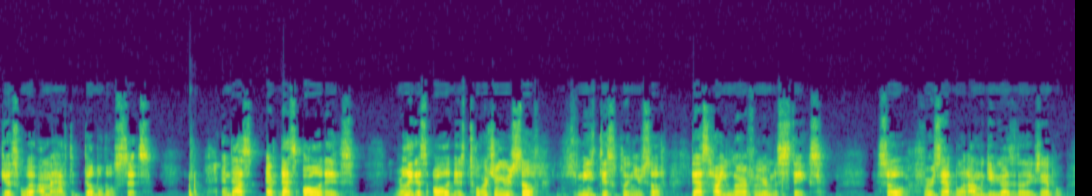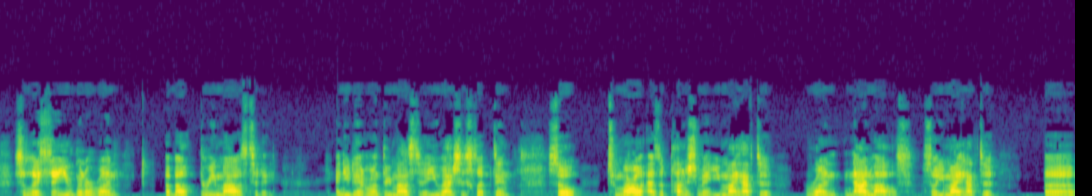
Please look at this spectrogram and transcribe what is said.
guess what? I'm going to have to double those sets. And that's that's all it is really that's all it is. Torturing yourself means disciplining yourself. That's how you learn from your mistakes. So, for example, and I'm gonna give you guys another example. So let's say you're gonna run about three miles today, and you didn't run three miles today. You actually slept in. So tomorrow, as a punishment, you might have to run nine miles. So you might have to uh,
